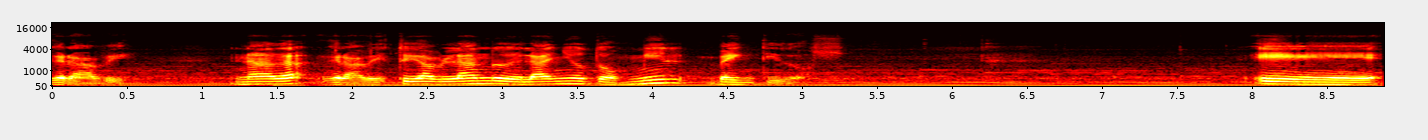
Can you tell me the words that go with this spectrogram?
grave. Nada grave. Estoy hablando del año 2022. Eh,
